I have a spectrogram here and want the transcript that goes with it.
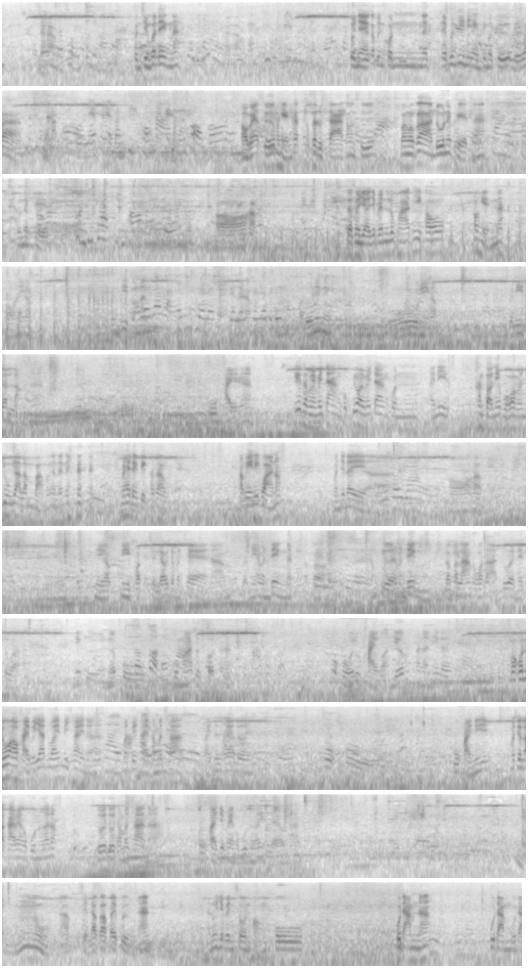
นะครับเด้งเหมือนคนชิมค่ะคนชิมก็เด้งนะนะครับส่วนใหญ่ก็เป็นคนในในพื้นที่นี้เองที่มาซื้อหรือว่าแล้วแต่บางทีเขามาซื้อของก็ไม่เอาแวะซื้อมาเห็นก็สะดุดตาก็มาซื้อ บางคนก็ดูในเพจนะฮะใช่คนดูในเพจคนที่ชอบกินเขาก็ไม่ซื้อ อ๋อครับ แต่ส่วนใหญ่จะเป็นลูกค้าที่เขาเขาเห็นนะอ๋อนี่ครับพื้นที่ตรงอะไรนั้นด้านหลังเลยที่เชิญเลยเชิญเลยนะครับเชิญเลยไปดูของขอดูนิดนึงโอ้นี่ครับพื้นที่ด้านหลังนะฮะภูไข่นะฮะเอ๊ะทำไมไม่จ้างพี่อ้อยไม่จ้างคนไอ้นี่ขั้นตอนนี้ผมว่ามันยุ่งยากลำบากเหมือนกันนะเนี่ยไม่ให้เด็กๆเขาทำทำเองดีกว่าเนาะมันจะได้อ่าค่อยว่างอ๋อครับ นี่ครับนี่พอเสร็จแล้วจะมาแช่น้ำแบบนี้ให้มันเด้งนะแล้วก็น้ำเกลือให้มันเด้ง แล้วก็ล้างทำความสะอาดด้วยในตัว นี่คือเนื้อปูสดๆเลยปูม้าสดๆนะฮะปูม้าสดโอ้โหดูไข่ก่อนเยอะขนาดนี้เลยบางคนนึกว่าเอาไข่ไปยัดไว้ไม่ใช่นะฮะใช่ค่ะมันเป็นไข่ธรรมชาติไข่แท้ๆเลย โอ้โหปูไข่นี้มันจะราคาแพงกว่าปูเนื้อเนาะโดยโดยธรรมชาตินะฮะปูไข่จะแพงกว่าปูเนื้ออยู่แล้วนะฮะอืม นะครับ เสร็จแล้วก็ไปผึ่งนะอันนู้นจะเป็นโซนของปูปูดำนะฮะปูดำปูด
